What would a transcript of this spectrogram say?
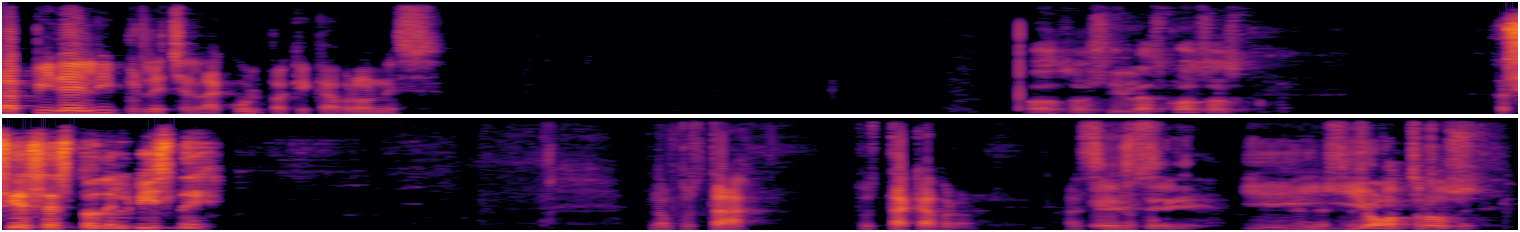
A Pirelli pues le echan la culpa, qué cabrones. Pues así las cosas. Así es esto del business. No, pues está, pues está cabrón. Así no Este, sé. y, y otros, pues.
